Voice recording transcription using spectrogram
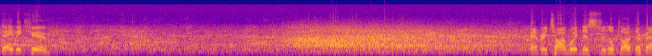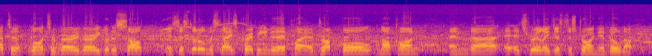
David Hulme. Every time Widnes look like they're about to launch a very, very good assault, there's just little mistakes creeping into their player. Drop ball, knock on, and uh, it's really just destroying their build-up.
